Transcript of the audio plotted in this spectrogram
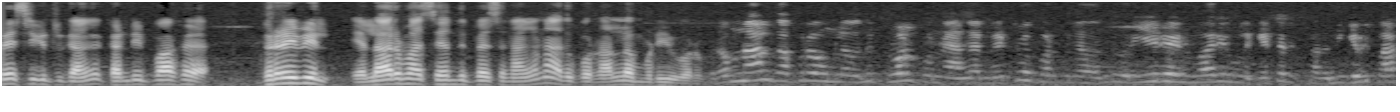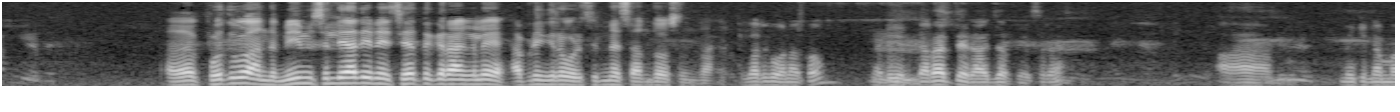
பேசிக்கிட்டு இருக்காங்க. கண்டிப்பாக விரைவில் எல்லாருமா சேர்ந்து பேசுனாங்கன்னா அதுக்கு ஒரு நல்ல முடிவு வரும். ரொம்ப நாளுக்கு அப்புறம் உங்களை வந்து ட்ரோல் பண்ணாங்க. மெட்ரோ படத்துல வந்து ஒரு ஹீரோயின் மாதிரி உங்களுக்கு கெட்ட பேசுனாங்க நீங்க எப்படி அதை? அதாவது பொதுவாக அந்த மீம்ஸ்லையாவது என்னை சேர்த்துக்கிறாங்களே அப்படிங்கிற ஒரு சின்ன சந்தோஷம் தான். எல்லாருக்கும் வணக்கம். நடிகர் கராத்தே ராஜா பேசுகிறேன் இன்னைக்கு நம்ம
